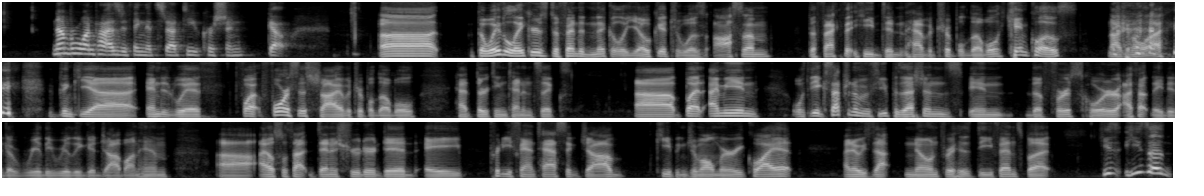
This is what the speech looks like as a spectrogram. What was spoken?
Number one positive thing that stood out to you, Christian. Go. Uh, the way the Lakers defended Nikola Jokic was awesome. The fact that he didn't have a triple double, he came close. Not gonna lie. I think he uh, ended with four, four assists shy of a triple double, had 13, 10, and six. Uh, but I mean, with the exception of a few possessions in the first quarter, I thought they did a really, really good job on him. Uh, I also thought Dennis Schroeder did a pretty fantastic job keeping Jamal Murray quiet. I know he's not known for his defense, but he's he's a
